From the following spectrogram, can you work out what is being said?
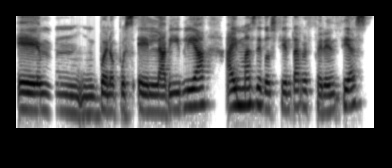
Em, bueno, pues en la Biblia hay más de 200 referencias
